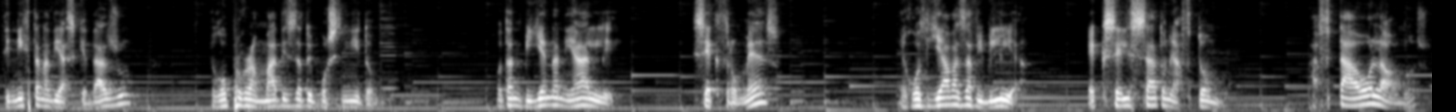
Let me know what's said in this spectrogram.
τη νύχτα να διασκεδάζουν, εγώ προγραμμάτιζα το υποσυνείδητο μου. Όταν πηγαίναν οι άλλοι σε εκδρομές, εγώ διάβαζα βιβλία. Εξέλισσα τον εαυτό μου. Αυτά όλα όμως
